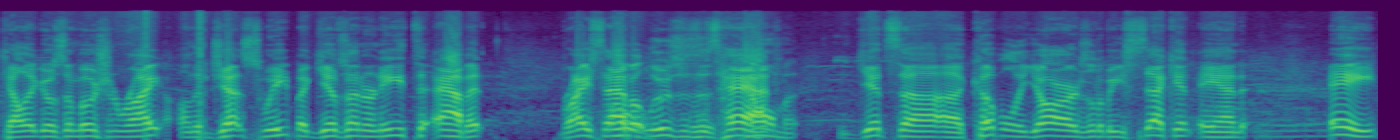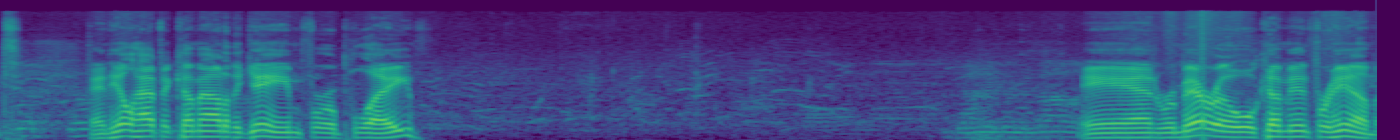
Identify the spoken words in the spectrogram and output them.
Kelly goes in motion right on the jet sweep, but gives underneath to Abbott. Bryce Abbott Oh, loses his hat. helmet. Gets uh, a couple of yards. It'll be second and eight, and he'll have to come out of the game for a play. And Romero will come in for him.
